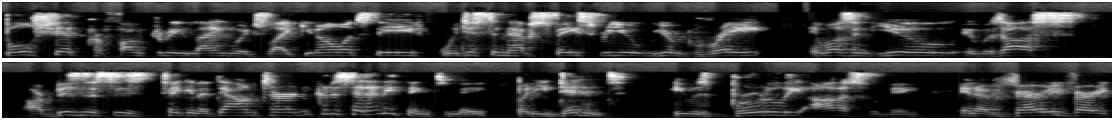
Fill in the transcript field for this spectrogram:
bullshit perfunctory language like, you know what, Steve, we just didn't have space for you. You're great. It wasn't you, it was us our business is taking a downturn. He could have said anything to me, but he didn't. He was brutally honest with me in a very, very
